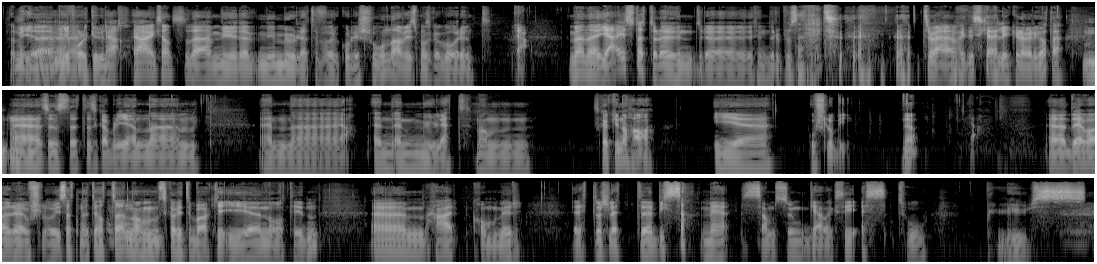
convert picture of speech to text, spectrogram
Det er mye, mye folk rundt. Ja, ja, ikke sant? Så det er mye, det er mye muligheter for kollisjon da, hvis man skal gå rundt. Ja. Men eh, jeg støtter det 100, 100 Tror jeg faktisk. Jeg liker det veldig godt. Jeg, mm jeg syns dette skal bli en, eh, en, eh, ja, en, en mulighet man skal kunne ha i eh, Oslo by. Ja. Ja. Eh, Det var eh, Oslo i 1798. Nå skal vi tilbake i eh, nåtiden. Eh, Her kommer rett og slett eh, Bisse med Samsung Galaxy S2 Plus.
